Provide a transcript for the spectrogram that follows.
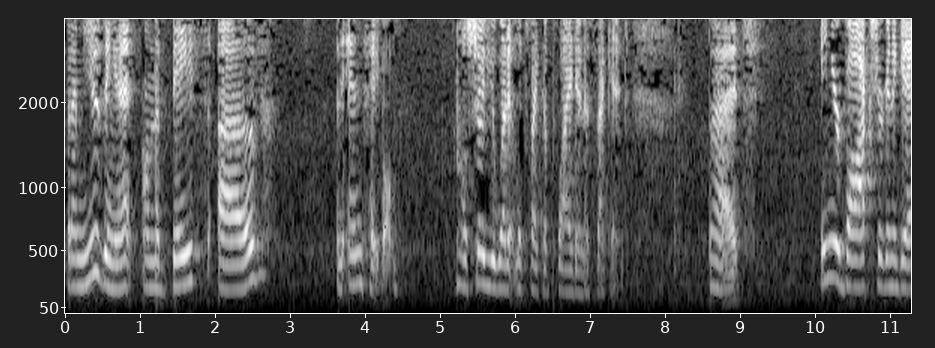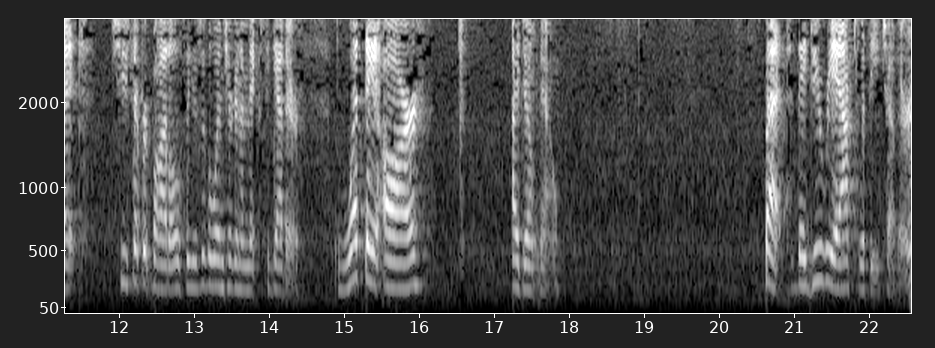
But I'm using it on the base of an end table. I'll show you what it looks like applied in a second. But in your box, you're going to get two separate bottles. These are the ones you're going to mix together. What they are, I don't know. But they do react with each other.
